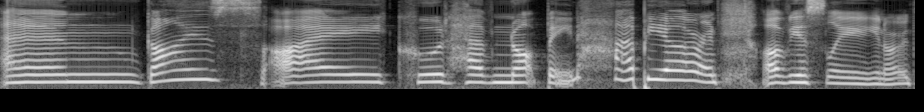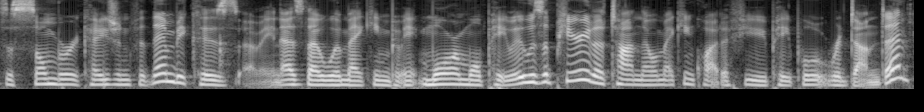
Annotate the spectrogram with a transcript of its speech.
And guys, I could have not been happier. And obviously, you know, it's a somber occasion for them because, I mean, as they were making more and more people, it was a period of time they were making quite a few people redundant.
